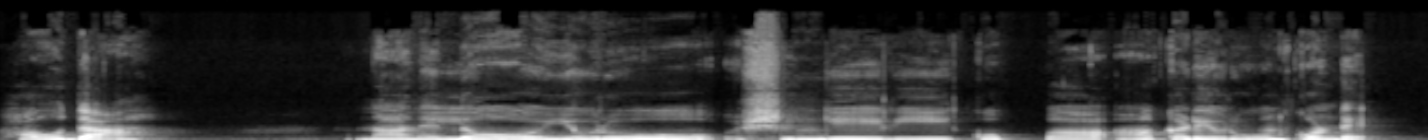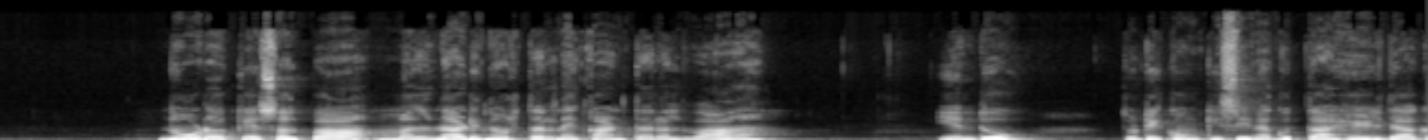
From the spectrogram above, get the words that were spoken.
ಹೌದಾ? ನಾನೆಲ್ಲೋ ಇವರು ಶೃಂಗೇರಿ, ಕೊಪ್ಪ ಆ ಕಡೆಯವರು ಅಂದ್ಕೊಂಡೆ. ನೋಡೋಕ್ಕೆ ಸ್ವಲ್ಪ ಮಲೆನಾಡಿನವ್ರ ಥರನೇ ಕಾಣ್ತಾರಲ್ವಾ? ಎಂದು ತುಟಿ ಕೊಂಕಿಸಿ ನಗುತ್ತಾ ಹೇಳಿದಾಗ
